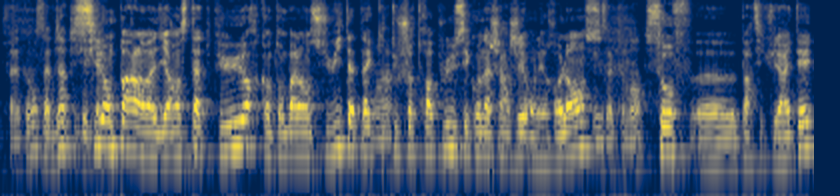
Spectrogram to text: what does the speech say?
Ça commence à bien piquer. Si on parle, on va dire en stat pur, quand on balance 8 attaques qui touchent sur 3 plus et qu'on a chargé, on les relance. Exactement. Sauf euh, particularité.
